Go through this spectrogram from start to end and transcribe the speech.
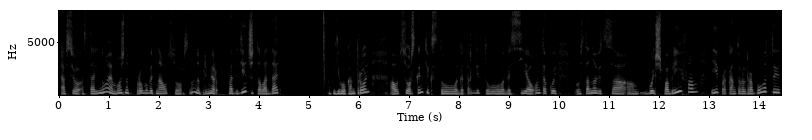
а все остальное можно попробовать на аутсорс. Ну, например, под диджитал отдать в его контроль, аутсорс контекстолога, таргетолога, SEO, он такой э, становится а, больше по брифам и про контроль работы,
